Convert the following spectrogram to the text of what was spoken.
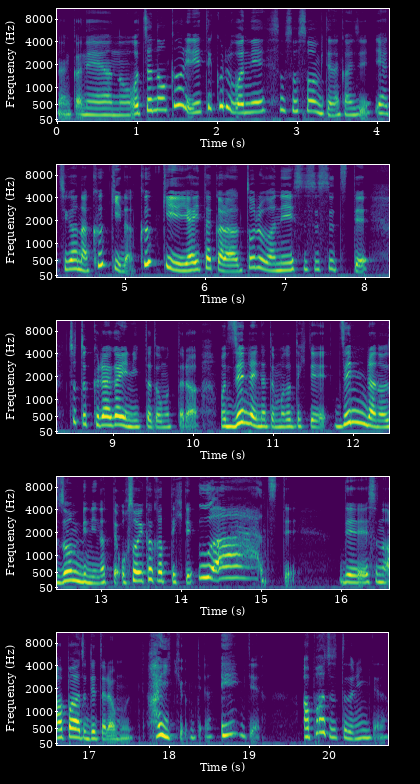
なんかねあのお茶のおかわり入れてくるわね。そうそうそうみたいな感じ。いや違うな。クッキーだ。クッキー焼いたから取るわね。すすすっつってちょっと暗がりに行ったと思ったらもう全裸になって戻ってきて全裸のゾンビになって襲いかかってきてうわーっつって。でそのアパート出たらもう廃墟みたいな。え？みたいな。アパートだったのに？みたいな。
